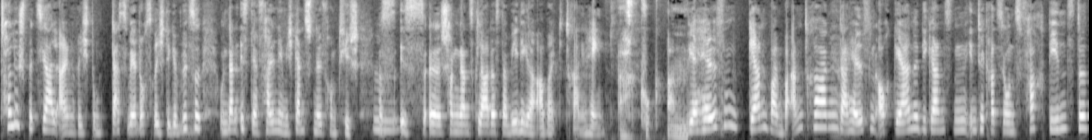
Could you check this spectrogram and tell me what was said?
tolle Spezialeinrichtung, das wäre doch das Richtige. Willst du? Und dann ist der Fall nämlich ganz schnell vom Tisch. Das mhm. ist äh, schon ganz klar, dass da weniger Arbeit dran hängt. Ach, guck an. Wir helfen gern beim Beantragen. Da helfen auch gerne die ganzen Integrationsfachdienste.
